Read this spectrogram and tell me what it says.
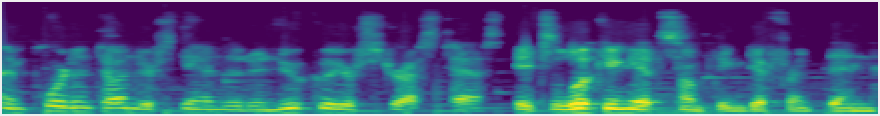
important to understand that a nuclear stress test it's looking at something different than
